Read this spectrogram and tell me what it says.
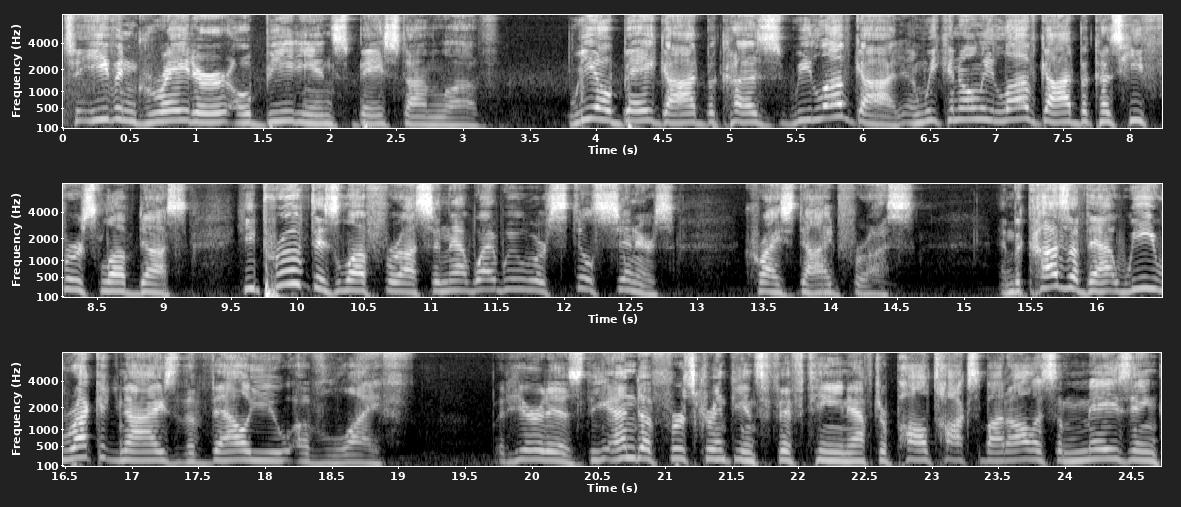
to even greater obedience based on love. We obey God because we love God, and we can only love God because He first loved us. He proved His love for us, and that while we were still sinners, Christ died for us. And because of that, we recognize the value of life. But here it is, the end of 1 Corinthians 15, after Paul talks about all this amazing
